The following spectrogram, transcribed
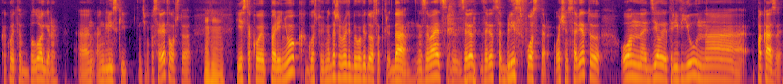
какой-то блогер э, английский, типа, посоветовал, что uh-huh. Есть такой паренек, господи, у меня даже вроде бы его видос открыт. Да, называется, зовет, зовется Близ Фостер. Очень советую. Он делает ревью на показы.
